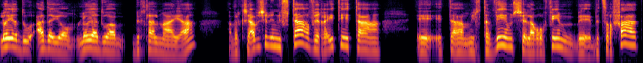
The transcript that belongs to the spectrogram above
לא ידעו עד היום, לא ידעו בכלל מה היה, אבל כשאבא שלי נפטר וראיתי את, ה, אה, את המכתבים של הרופאים בצרפת,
